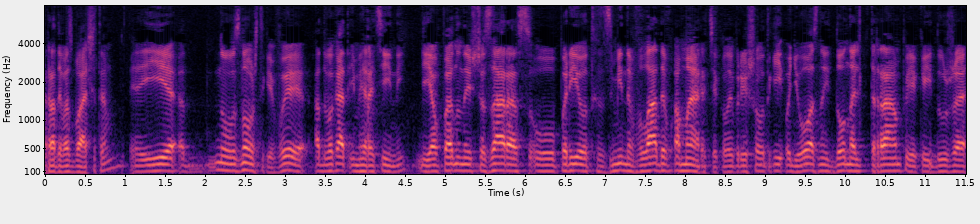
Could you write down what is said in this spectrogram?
Радий вас бачити. І ну знову ж таки, ви адвокат імміграційний. Я впевнений, що зараз у період зміни влади в Америці, коли прийшов такий одіозний Дональд Трамп, який дуже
